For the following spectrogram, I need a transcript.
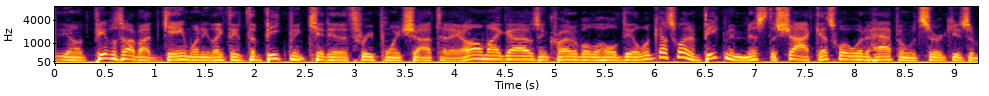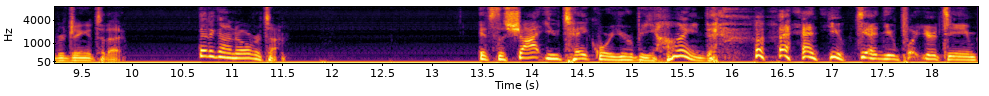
you know, people talk about game winning, like the, the Beekman kid hit a three point shot today. Oh my God, it was incredible, the whole deal. Well, guess what? If Beekman missed the shot, guess what would have happened with Syracuse and Virginia today? They'd have gone to overtime. It's the shot you take where you're behind, and you and you put your team,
